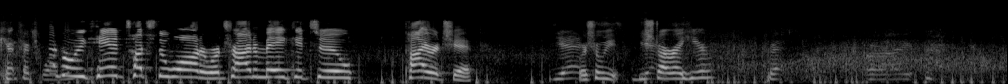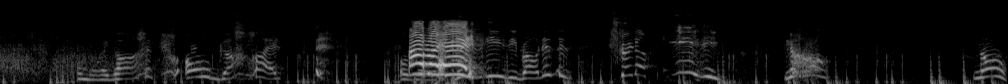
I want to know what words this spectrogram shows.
Can't touch water. But we can't touch the water. We're trying to make it to pirate ship. Yes. Where should we? We Yes. start right here. Oh my god. Oh god. Oh, Ah, my head! This is easy, bro. This is straight up easy. No. No.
